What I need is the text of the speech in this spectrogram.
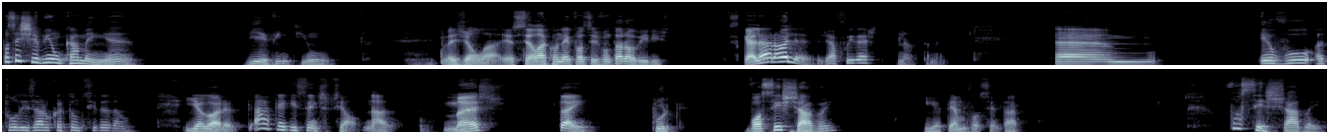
Vocês sabiam que amanhã, dia 21, vejam lá, eu sei lá quando é que vocês vão estar a ouvir isto. Se calhar, olha, já fui deste. Não, também. Um, eu vou atualizar o cartão de cidadão. E agora, ah, o que é que isso tem de especial? Nada. Mas tem. Porque vocês sabem, e até me vou sentar, vocês sabem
